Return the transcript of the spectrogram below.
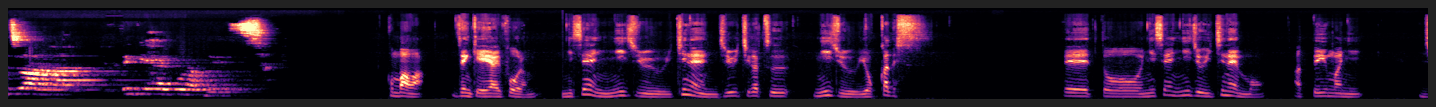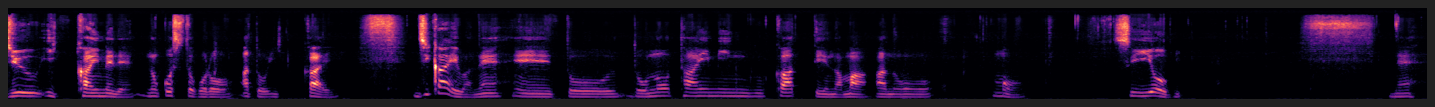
にちは。全景 AI フォーラムです。こんばんは。全景 AI フォーラム。2021年11月24日です。えっ、ー、と、2021年もあっという間に11回目で、残すところあと1回。次回はね、えっ、ー、と、どのタイミングかっていうのは、まあ、あの、もう、水曜日。ね。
